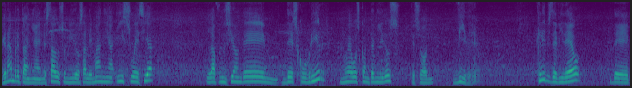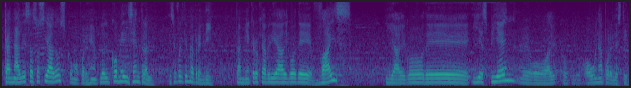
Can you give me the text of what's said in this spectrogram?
Gran Bretaña, en Estados Unidos, Alemania y Suecia la función de mm, descubrir nuevos contenidos que son video. Clips de video de canales asociados, como por ejemplo el Comedy Central. Ese fue el que me aprendí. También creo que habría algo de Vice y algo de ESPN eh, o, una por el estilo.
